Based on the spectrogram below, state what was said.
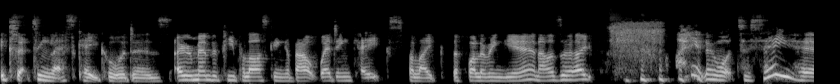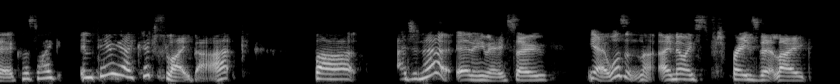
accepting less cake orders. I remember people asking about wedding cakes for like the following year, and I was like, I don't know what to say here because, like, in theory, I could fly back, but I don't know. Anyway, so yeah, it wasn't. I know I phrased it like,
